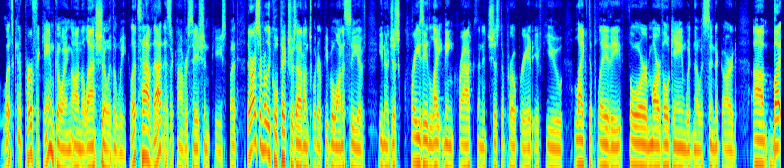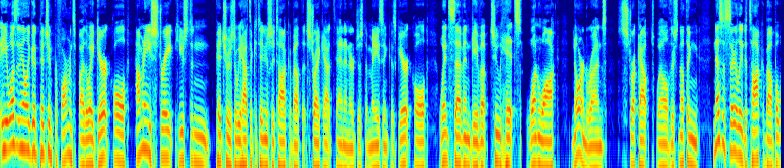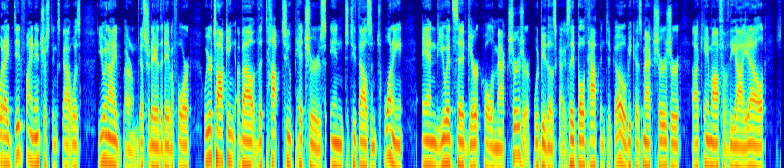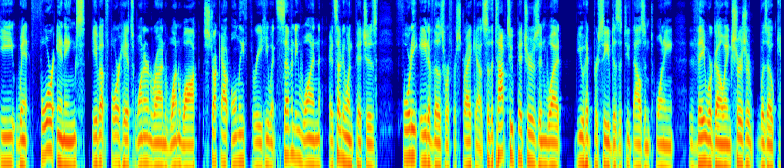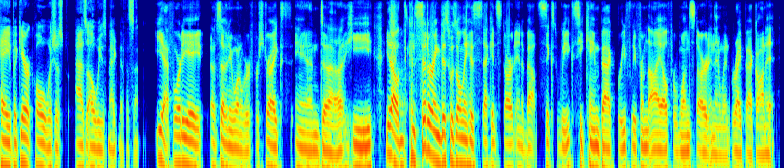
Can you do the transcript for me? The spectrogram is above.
let's get a perfect game going on the last show of the week. Let's have that as a conversation piece. But there are some really cool pictures out on Twitter. if People want to see of you know just crazy lightning cracks, and it's just appropriate if you like to play the Thor Marvel game with Noah Syndergaard. Um, but he wasn't the only good pitching performance, by the way. Gerrit Cole. How many straight Houston pitchers do we have to continuously talk about that strike out ten and are just amazing? Because Gerrit Cole went seven, gave up two hits, one walk, no earned runs, struck out twelve. There's nothing necessarily to talk about. But what I did find interesting, Scott, was you and I, I don't know, yesterday or the day before, we were talking about the top two pitchers into 2020. And you had said Gerrit Cole and Max Scherzer would be those guys. They both happened to go because Max Scherzer uh, came off of the IL. He went four innings, gave up four hits, one earned run, one walk, struck out only three. He went 71 at 71 pitches. 48 of those were for strikeouts. So the top two pitchers in what you had perceived as a 2020, they were going. Scherzer was okay, but Gerrit Cole was just, as always, magnificent. Yeah, 48 of 71 were for strikes. And uh, he, you know, considering this was only his second start in about six weeks, he came back briefly from the IL for one start and then went right back on it.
